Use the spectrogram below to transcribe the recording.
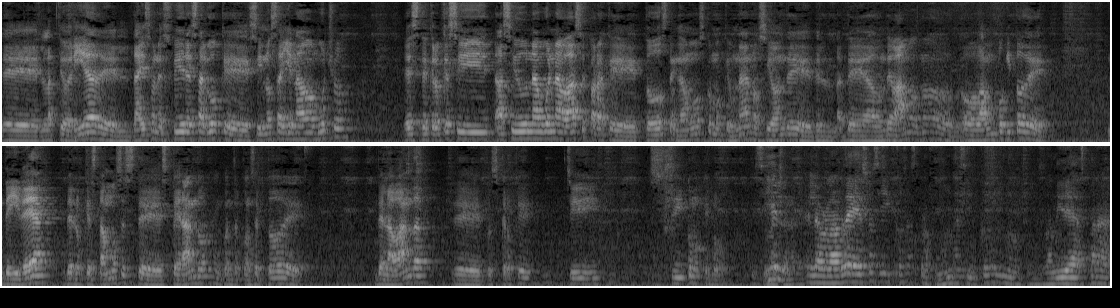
eh, la teoría del Dyson Sphere es algo que sí nos ha llenado mucho. Este, creo que sí ha sido una buena base para que todos tengamos como que una noción de, de- de a dónde vamos, ¿no? O a un poquito de, de idea de lo que estamos este, esperando en cuanto al concepto de, de la banda. Eh, pues creo que sí, sí como que lo... Sí, el, mencioné. el hablar de eso, así, cosas profundas y cosas, no, pues, son ideas para,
